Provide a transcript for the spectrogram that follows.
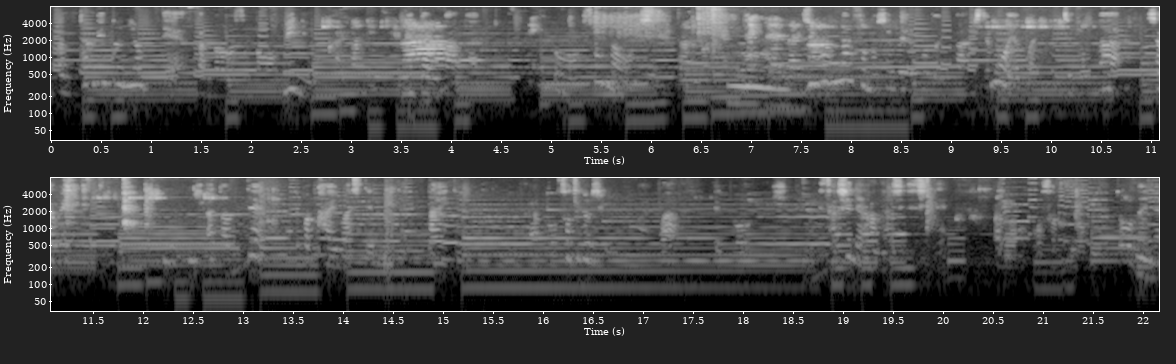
あのターゲットによってあのそのメニューを変えたりネタを考えるとか、うん、そんなのをしてたりして、うん自分がその喋ることに関してもやっぱり自分が喋りにあたってやっぱ会話してるみたいな相手あの卒業式の場合は、えっと、差しで話してあのお卒業と何々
